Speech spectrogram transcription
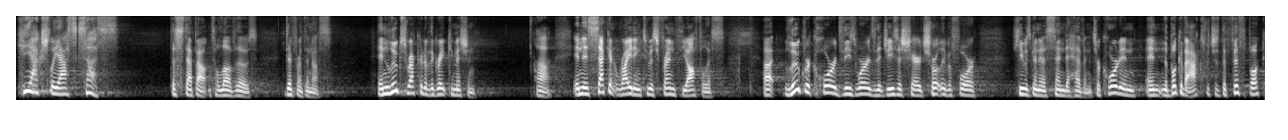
He actually asks us to step out and to love those different than us. In Luke's record of the Great Commission, uh, in his second writing to his friend Theophilus, uh, Luke records these words that Jesus shared shortly before he was going to ascend to heaven. It's recorded in, in the book of Acts, which is the fifth book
